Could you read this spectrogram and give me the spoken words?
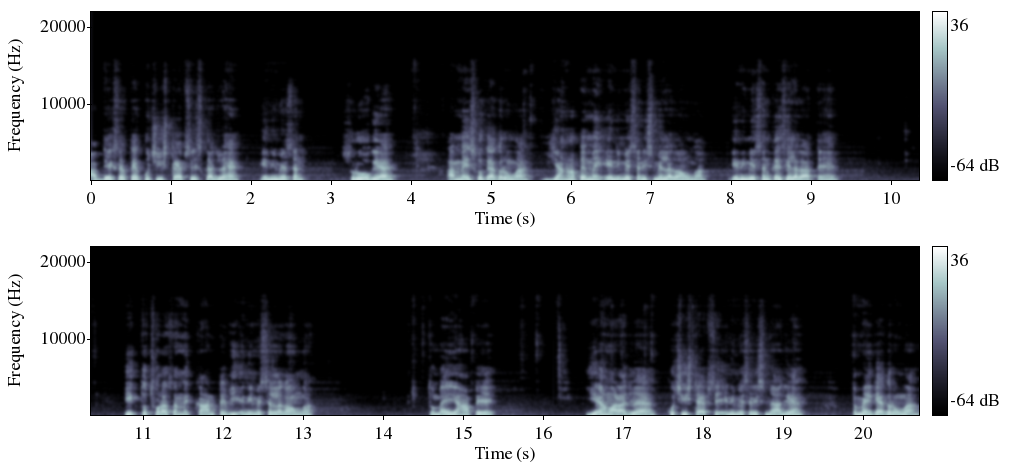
आप देख सकते हैं कुछ इस टाइप से इसका जो है एनिमेशन शुरू हो गया है। अब मैं इसको क्या करूँगा? यहाँ पे मैं एनिमेशन इसमें लगाऊँगा। एनिमेशन कैसे लगाते हैं? एक तो थोड़ा सा मैं कान पे भी एनिमेशन लगाऊँगा। तो मैं यहाँ पे, ये हमारा जो है, कुछ इस टाइप से एनिमेशन इसमें आ गया है। तो मैं क्या करूँगा?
